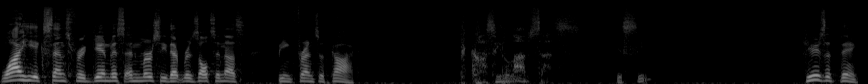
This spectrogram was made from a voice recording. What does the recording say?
why he extends forgiveness and mercy that results in us being friends with God. Because he loves us, you see? Here's the thing.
